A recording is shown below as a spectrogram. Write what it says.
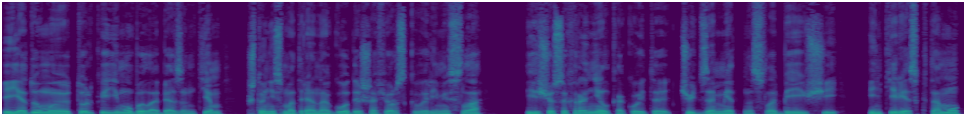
и я думаю, только ему был обязан тем, что, несмотря на годы шоферского ремесла, еще сохранил какой-то чуть заметно слабеющий интерес к тому,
